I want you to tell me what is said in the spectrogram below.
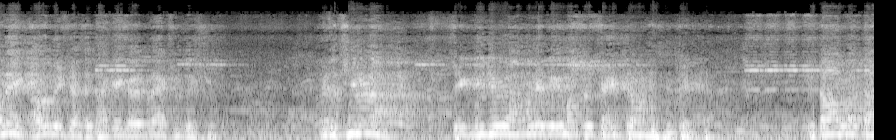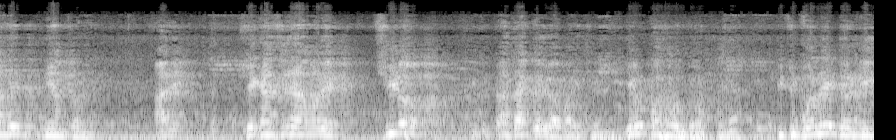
অনেক আরও বেশি আছে ঢাকায় গেলে প্রায় একশো দেড়শো এটা ছিল না। শেখ মুজিবের আমলে থেকে মাত্র চারটা বানিয়েছে চারটা। এটা আবার তাদের নিয়ন্ত্রণে। আর শেখ হাসিনার আমলে ছিল, কিন্তু কথা পাইছে কেউ কথা বলতে পারছে কিছু বলেই ধরে নিয়ে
